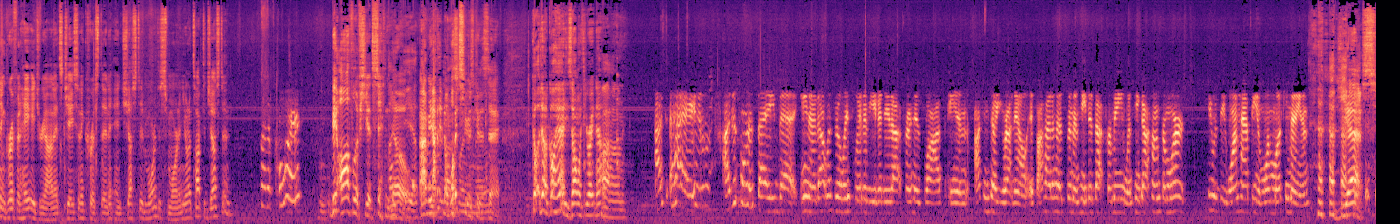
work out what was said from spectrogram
in Griffin. Hey, Adriana. It's Jason and Kristen and Justin Moore this morning. You want to talk to Justin? But of course. Be awful if she had said no. yeah, I mean, I didn't know what she was going to say. Go, no, go ahead. He's on with you right now. Hi, honey. I, hey, I just want to say that, you know, that was really sweet of you to do that for his wife. And I can tell you right now, if I had a husband and he did that for me when he got home from work, he would be one happy and one lucky man. yes.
